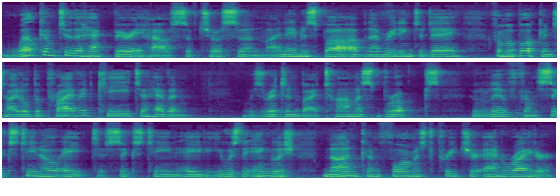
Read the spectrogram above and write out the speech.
Welcome to the Hackberry House of Chosun. My name is Bob, and I'm reading today from a book entitled The Private Key to Heaven. It was written by Thomas Brooks, who lived from 1608 to 1680. He was the English nonconformist preacher and writer.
